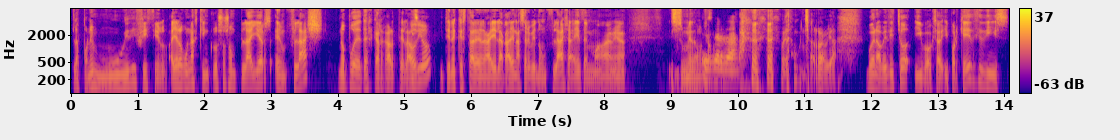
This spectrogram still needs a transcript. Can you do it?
las ponen muy difícil. Hay algunas que incluso son players en flash, no puedes descargarte el audio y tienes que estar ahí en la cadena serviendo un flash ahí dices, madre mía me da mucha es verdad. me da mucha rabia. Bueno, habéis dicho Evox. ¿Y por qué decidís,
